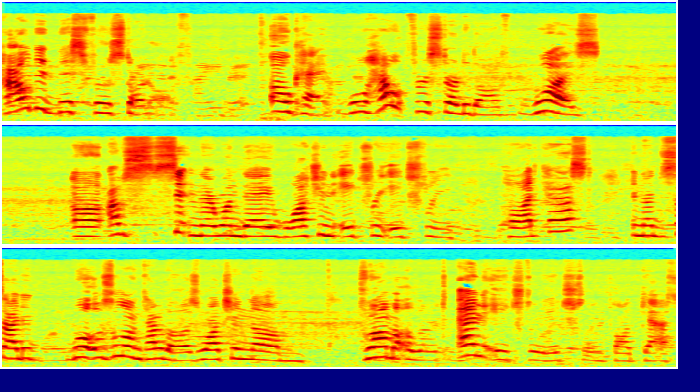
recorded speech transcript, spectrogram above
how did this first start off? Okay, well, how it first started off was uh, I was sitting there one day watching H3H3 podcast, and I decided, well, it was a long time ago. I was watching um, Drama Alert and H3H3 podcast,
